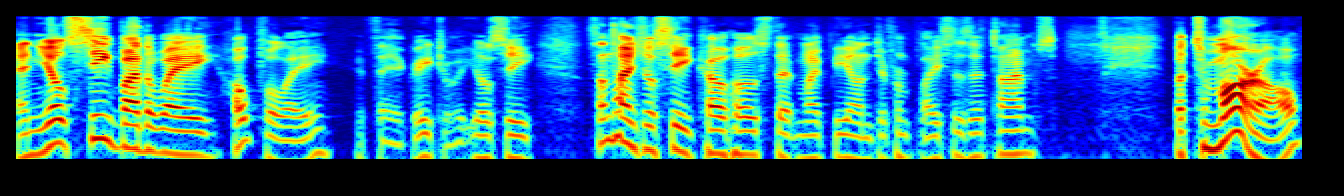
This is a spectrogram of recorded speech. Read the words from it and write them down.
And you'll see, by the way, hopefully, if they agree to it, you'll see sometimes you'll see co hosts that might be on different places at times. But tomorrow,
